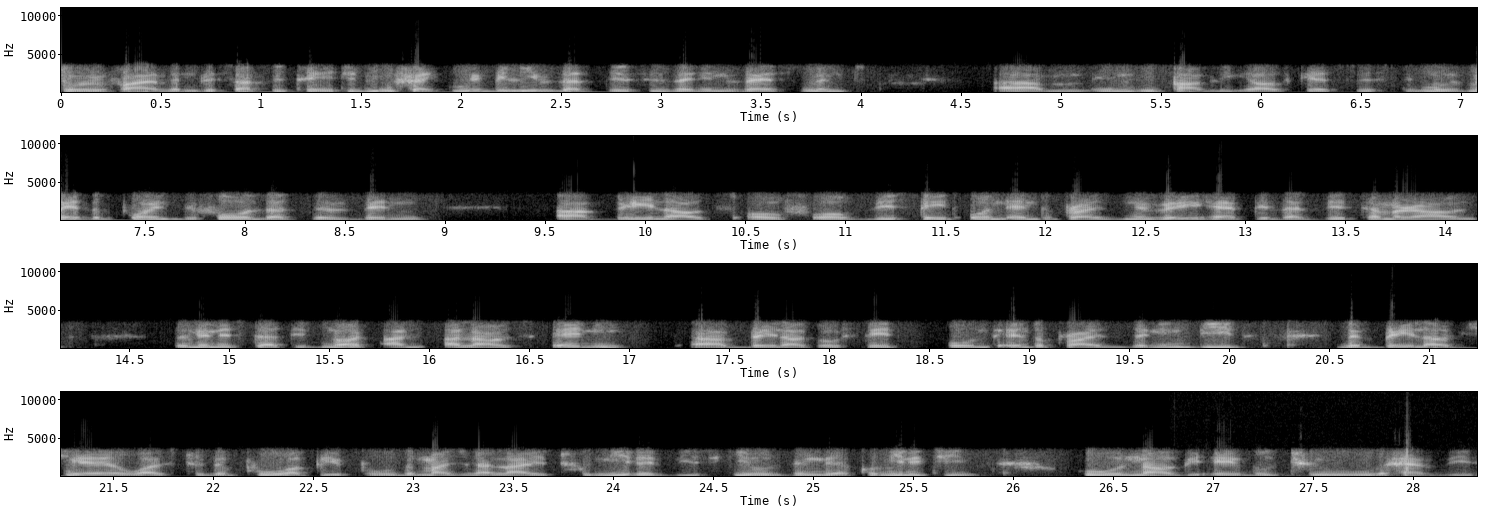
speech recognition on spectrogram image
to revive and resuscitate it. In fact, we believe that this is an investment um, in the public healthcare system. We've made the point before that there's been uh, bailouts of, of these state-owned enterprises. And we're very happy that this time around the minister did not un- allow any uh, bailout of state-owned enterprises, and indeed the bailout here was to the poor people, the marginalized who needed these skills in their communities, who will now be able to have these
